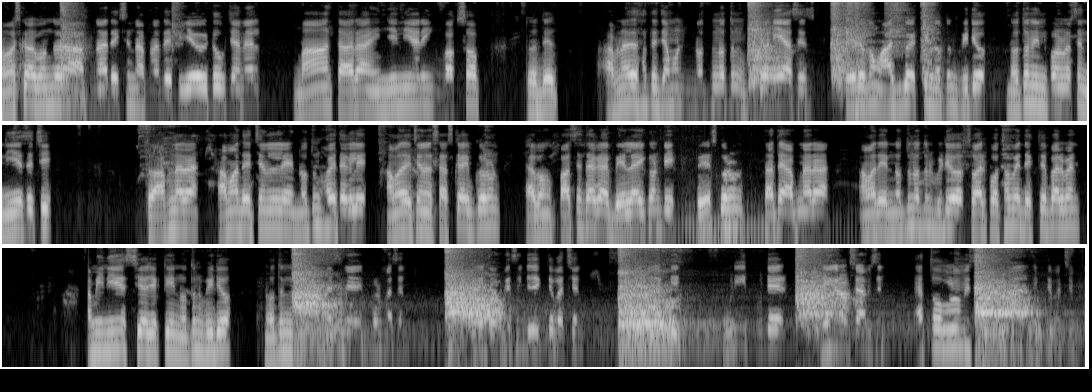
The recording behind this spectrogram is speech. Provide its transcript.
নমস্কার বন্ধুরা, আপনারা দেখছেন আপনাদের প্রিয় ইউটিউব চ্যানেল মা তারা ইঞ্জিনিয়ারিং ওয়ার্কশপ তো আপনাদের সাথে যেমন নতুন নতুন ভিডিও নিয়ে আসি, সেরকম আজকেও একটি নতুন ভিডিও নতুন ইনফরমেশন নিয়ে এসেছি। তো আপনারা আমাদের চ্যানেলে নতুন হয়ে থাকলে আমাদের চ্যানেল সাবস্ক্রাইব করুন এবং পাশে থাকা বেল আইকনটি প্রেস করুন, তাতে আপনারা আমাদের নতুন নতুন ভিডিও সবার প্রথমে দেখতে পারবেন। আমি নিয়ে এসেছি আজ একটি নতুন ভিডিও নতুন মেশিনের ইনফরমেশন যে মেশিনটি দেখতে পাচ্ছেন কুড়ি ফুটের মেশিন এত বড় মেশিন, দেখতে পাচ্ছেন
